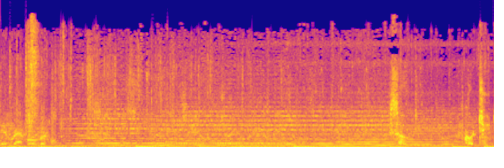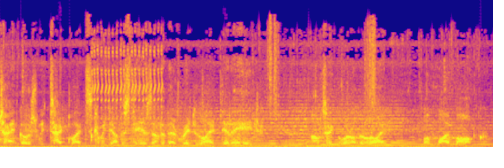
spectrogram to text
Over. So, we've got two tangos with tac lights coming down the stairs under that red light dead ahead. I'll take the one on the right. On my mark.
